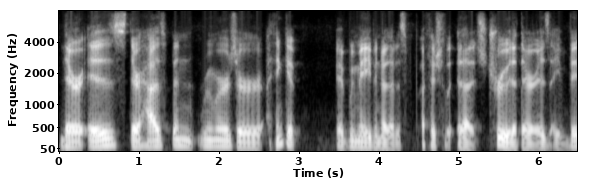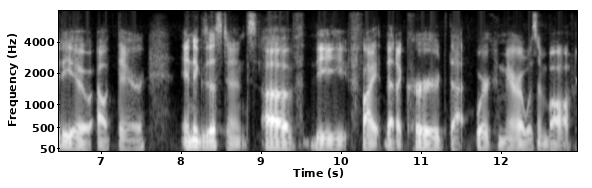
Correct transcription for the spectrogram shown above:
there is there has been rumors, or I think it, it we may even know that it's officially that it's true that there is a video out there in existence of the fight that occurred that where Kamara was involved.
